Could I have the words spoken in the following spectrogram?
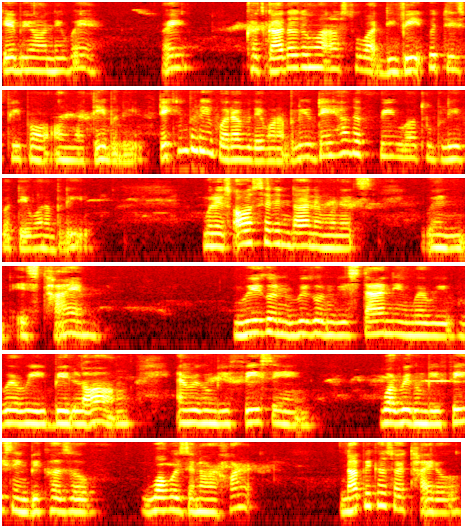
they be on their way, right? Because God doesn't want us to what debate with these people on what they believe. They can believe whatever they want to believe. They have the free will to believe what they want to believe. When it's all said and done, and when it's when it's time, we're going we're to be standing where we where we belong, and we're going to be facing what we're going to be facing because of what was in our heart, not because our title,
